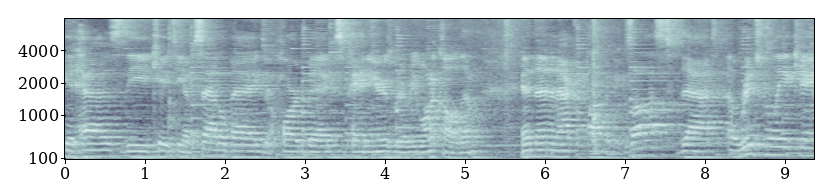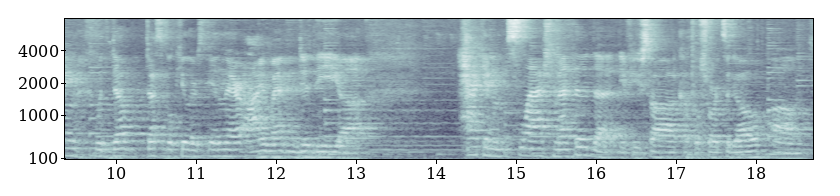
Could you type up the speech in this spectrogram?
it has the KTM saddlebags or hard bags, panniers, whatever you want to call them. And then an Akrapovic exhaust that originally came with de decibel killers in there. I went and did the uh, hack and slash method that if you saw a couple shorts ago. Um,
